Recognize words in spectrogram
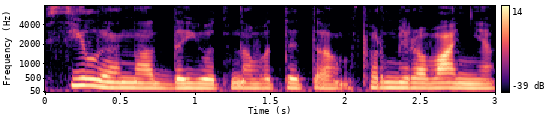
силы она отдает на вот это формирование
